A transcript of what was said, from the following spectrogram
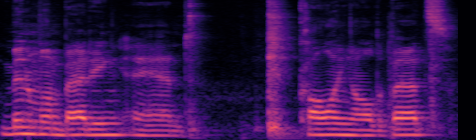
minimum betting and calling all the bets.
